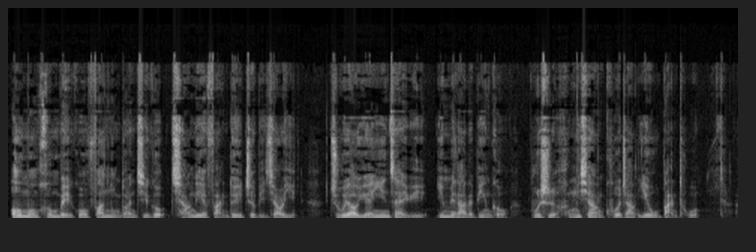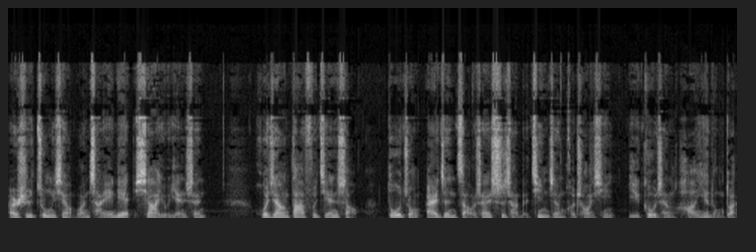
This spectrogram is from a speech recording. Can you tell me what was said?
欧盟和美国反垄断机构强烈反对这笔交易，主要原因在于英美拉的并购不是横向扩张业务版图，而是纵向往产业链下游延伸，或将大幅减少。多种癌症早筛市场的竞争和创新已构成行业垄断，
